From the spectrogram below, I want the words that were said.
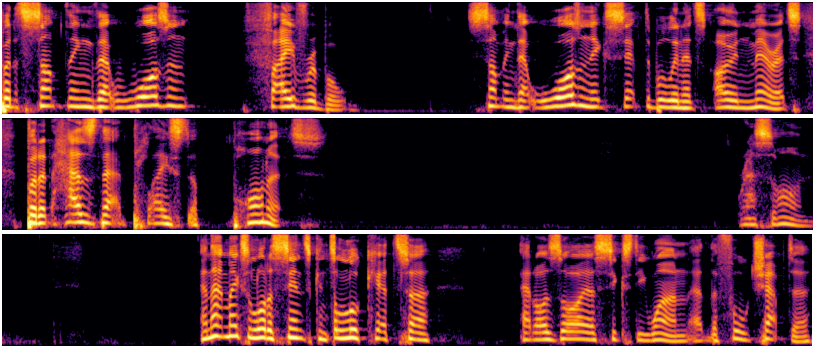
but it's something that wasn't favorable, something that wasn't acceptable in its own merits, but it has that placed upon it. Rason. And that makes a lot of sense. Can look at, uh, at Isaiah 61, at the full chapter,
